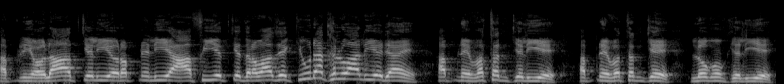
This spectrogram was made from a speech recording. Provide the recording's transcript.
अपनी औलाद के लिए और अपने लिए आफियत के दरवाजे क्यों ना खुलवा लिए जाएँ? अपने वतन के लिए, अपने वतन के लोगों के लिए,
